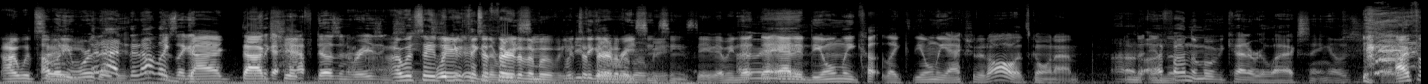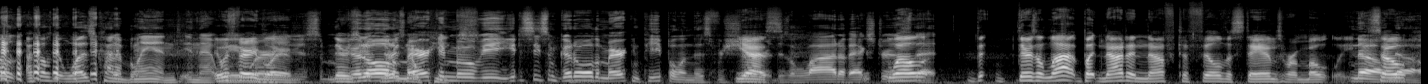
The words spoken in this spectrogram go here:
I would say, How many were They're there? not- they're not like There's dog- a, dog like shit. a half dozen raising. I would say. What do you think it's of a the third of the movie. What do you a think of third the of the racing movie. scenes, Dave? I mean, I that, that added the only cut, like the only action at all that's going on. I, don't in know. the- I the- found the movie kind of relaxing. I was like, I felt I felt it was kind of bland in that It was very bland. just some There's good old there is American peaks. movie. You get to see some good old American people in this for sure. Yes. There's a lot of extras Well, that th- there's a lot, but not enough to fill the stands remotely. No, so no.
